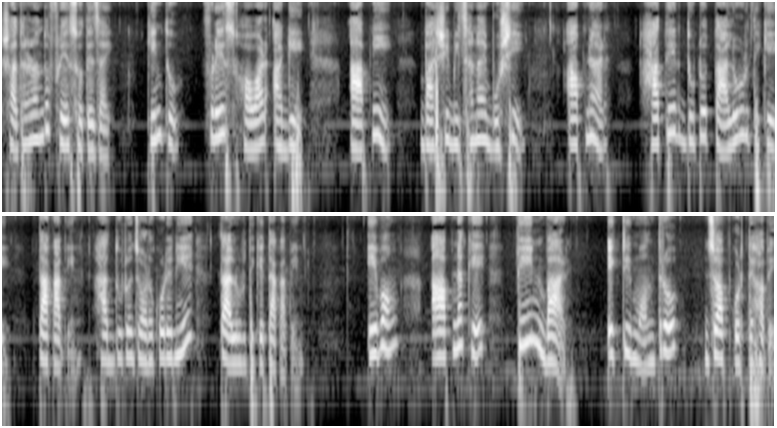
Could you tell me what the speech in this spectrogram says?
সাধারণত ফ্রেশ হতে যাই, কিন্তু ফ্রেশ হওয়ার আগে আপনি বাসি বিছানায় বসেই আপনার হাতের দুটো তালুর দিকে তাকাবেন। হাত দুটো জড়ো করে নিয়ে তালুর দিকে তাকাবেন। এবং আপনাকে তিনবার একটি মন্ত্র জপ করতে হবে।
